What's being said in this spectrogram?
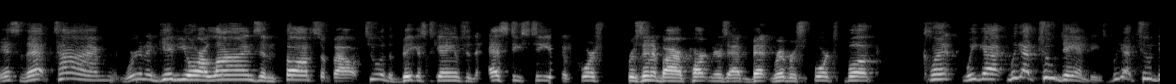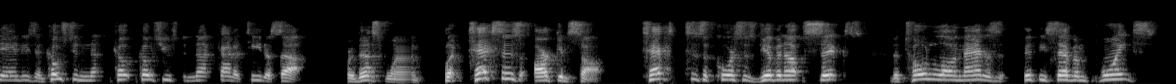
it's that time. We're going to give you our lines and thoughts about two of the biggest games in the SEC, of course, presented by our partners at Bet River Sportsbook. Clint, we got we got two dandies. We got two dandies, and Coach Coach Houston Nutt kind of teed us up for this one. But Texas, Arkansas. Texas, of course, has given up six. The total on that is 57 points.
